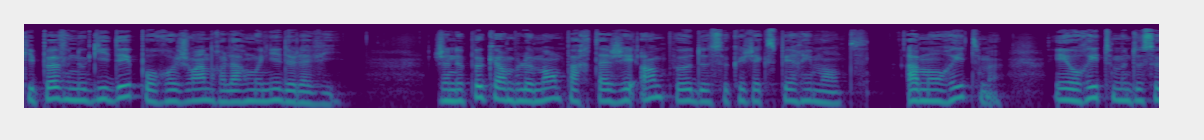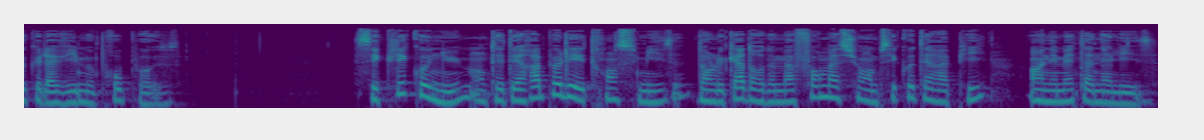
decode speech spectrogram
qui peuvent nous guider pour rejoindre l'harmonie de la vie. Je ne peux qu'humblement partager un peu de ce que j'expérimente, à mon rythme et au rythme de ce que la vie me propose. Ces clés connues ont été rappelées et transmises dans le cadre de ma formation en psychothérapie en émet-analyse.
